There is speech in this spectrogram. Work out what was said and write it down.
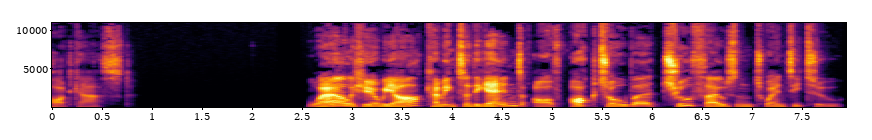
podcast. Well, here we are, coming to the end of October 2022.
